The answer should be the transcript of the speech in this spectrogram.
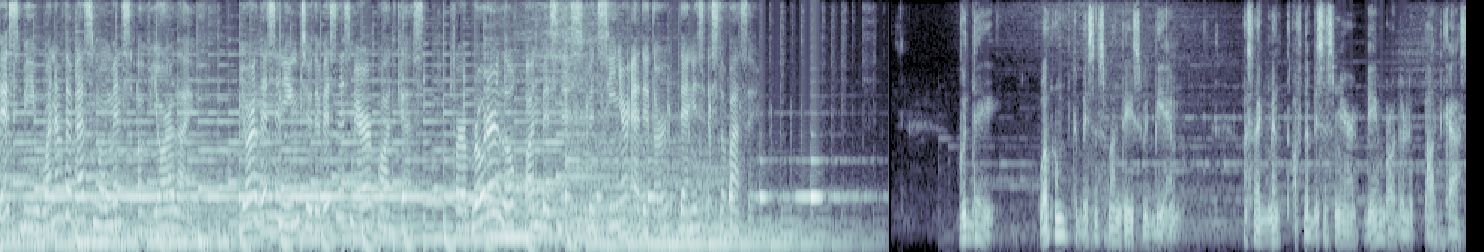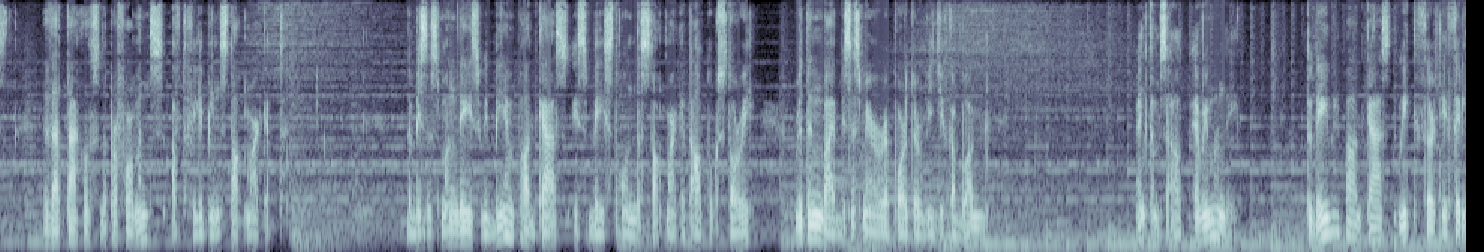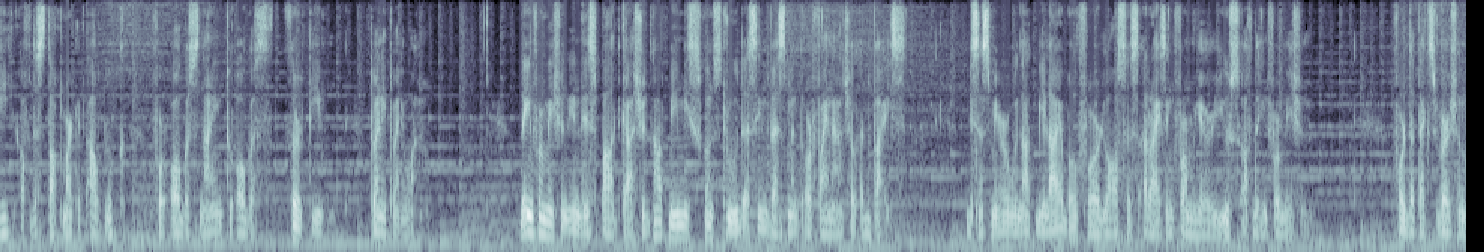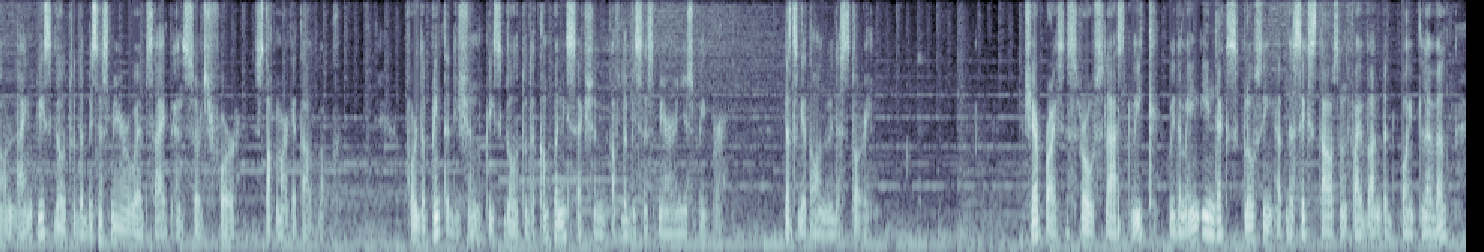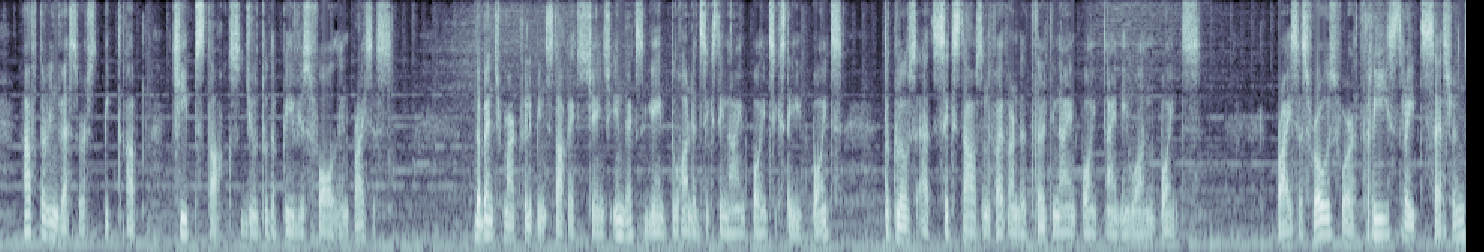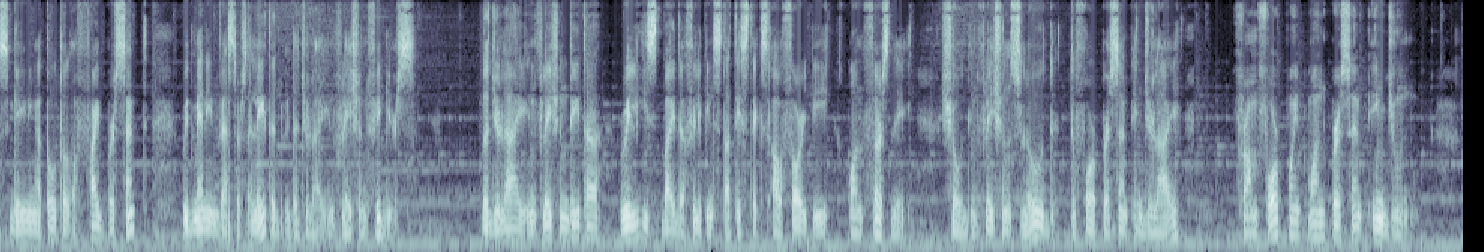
This be one of the best moments of your life. You're listening to the Business Mirror podcast for a broader look on business with senior editor Dennis Estopace. Good day. Welcome to Business Mondays with BM, a segment of the Business Mirror BM Broader Look podcast that tackles the performance of the Philippine stock market. The Business Mondays with BM podcast is based on the stock market outlook story written by Business Mirror reporter VG Cabuag and comes out every Monday. Today we podcast week 33 of the stock market outlook for August 9 to August 13, 2021. The information in this podcast should not be misconstrued as investment or financial advice. Business Mirror would not be liable for losses arising from your use of the information. For the text version online, please go to the Business Mirror website and search for Stock Market Outlook. For the print edition, please go to the company section of the Business Mirror newspaper. Let's get on with the story. Share prices rose last week, with the main index closing at the 6,500 point level after investors picked up cheap stocks due to the previous fall in prices. The benchmark Philippine Stock Exchange Index gained 269.68 points to close at 6,539.91 points. Prices rose for three straight sessions, gaining a total of 5% with many investors elated with the July inflation figures. The July inflation data released by the Philippine Statistics Authority on Thursday showed inflation slowed to 4% in July from 4.1% in June.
